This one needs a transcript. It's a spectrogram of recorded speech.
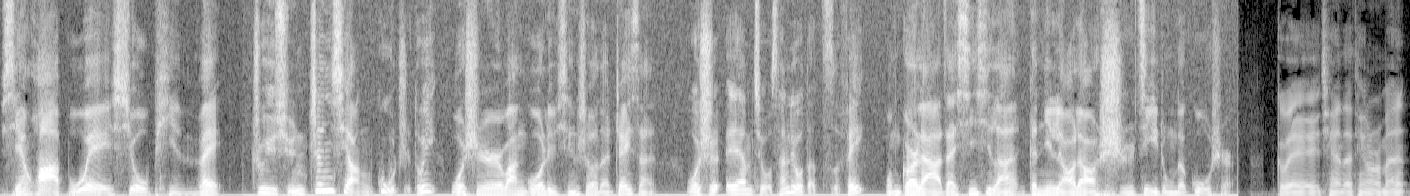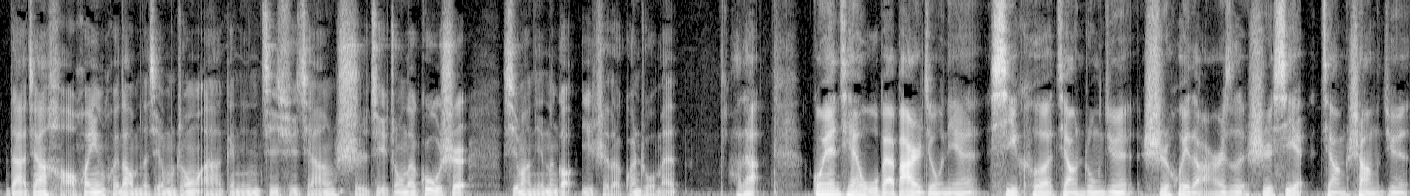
闲话不为秀品味，追寻真相故纸堆。我是万国旅行社的 Jason，我是 AM 九三六的子飞。我们哥俩在新西兰跟您聊聊《史记》中的故事。各位亲爱的听友们，大家好，欢迎回到我们的节目中啊，跟您继续讲《史记》中的故事。希望您能够一直的关注我们。好的，公元前五百八十九年，细客将中军，士会的儿子士燮将上军，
